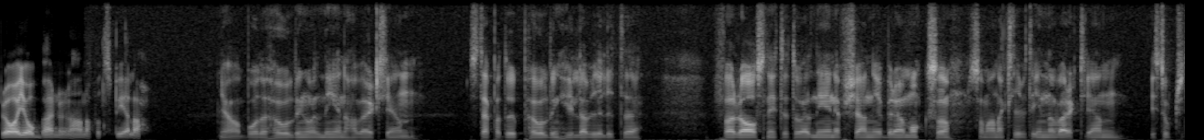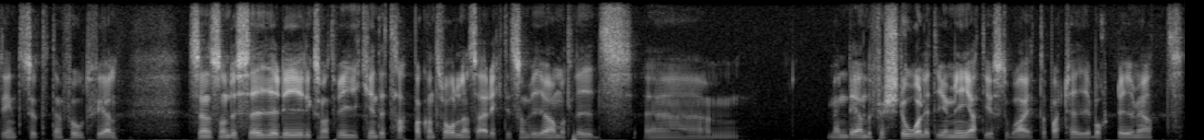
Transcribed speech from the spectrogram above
bra jobb här nu när han har fått spela. Ja, både Holding och Elnén har verkligen steppat upp. Holding hyllar vi lite förra avsnittet och Elnén förtjänar ju beröm också som han har klivit in och verkligen i stort sett inte suttit en fot fel. Sen som du säger, det är ju liksom att vi kan inte tappa kontrollen så här riktigt som vi gör mot Leeds. Ehm, men det är ändå förståeligt i och med att just White och Partey är borta i och med att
